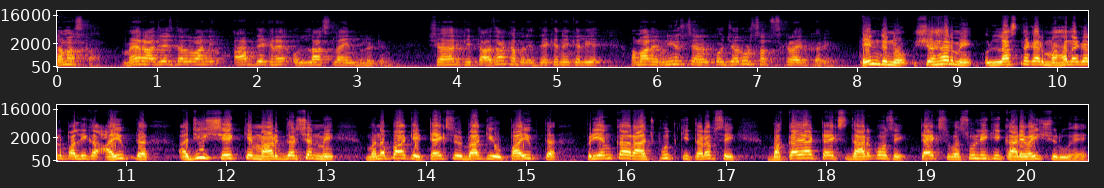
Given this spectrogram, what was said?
नमस्कार मैं राजेश दलवानी आप देख रहे हैं उल्लास लाइन बुलेटिन। शहर की ताज़ा खबरें देखने के लिए हमारे न्यूज़ चैनल को ज़रूर सब्सक्राइब करें। इन दिनों शहर में उल्लासनगर महानगर पालिका आयुक्त अजीत शेख के मार्गदर्शन में मनपा के टैक्स विभाग की उपायुक्त प्रियंका राजपूत की तरफ़ से बकाया टैक्स धारकों से टैक्स वसूली की कार्यवाही शुरू है,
